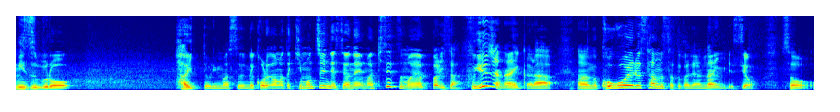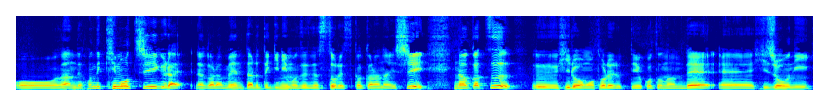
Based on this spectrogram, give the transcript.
水風呂入っております。で、これがまた気持ちいいんですよね。まあ、季節もやっぱりさ、冬じゃないから、あの、凍える寒さとかではないんですよ。そう。なんで、ほんで気持ちいいぐらい。だからメンタル的にも全然ストレスかからないし、なおかつ、疲労も取れるっていうことなんで、えー、非常に、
